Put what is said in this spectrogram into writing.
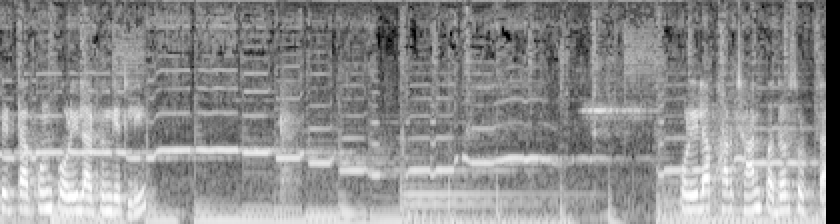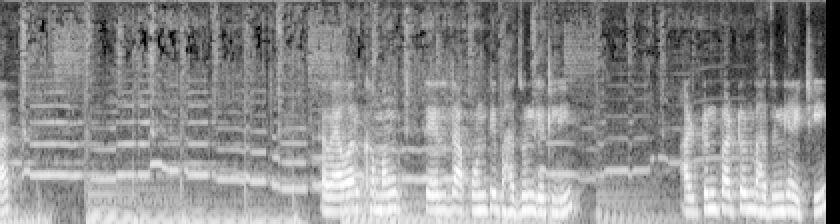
पीठ टाकून पोळी लाटून घेतली. पोळीला फार छान पदर सुटतात. तव्यावर खमंग तेल टाकून ती भाजून घेतली. आलटून पालटून भाजून घ्यायची.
